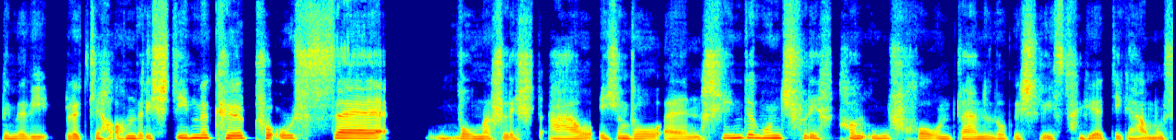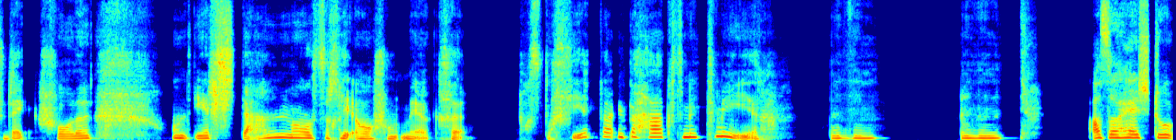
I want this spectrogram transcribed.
wie man wie plötzlich andere Stimmen hört von außen, wo man vielleicht auch irgendwo einen Kinderwunsch vielleicht kann aufkommen und dann logischerweise die Verhütung auch muss wegfallen und erst dann mal so ein bisschen anfangen zu merken, was passiert da überhaupt mit mir? Mhm. Mhm. Also hast du,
